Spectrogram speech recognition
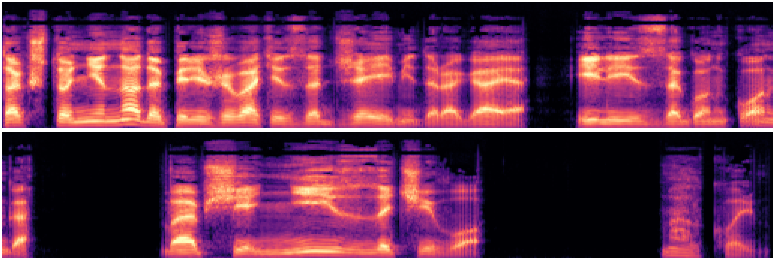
Так что не надо переживать из-за Джейми, дорогая, или из-за Гонконга. Вообще ни из-за чего. Малкольм,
